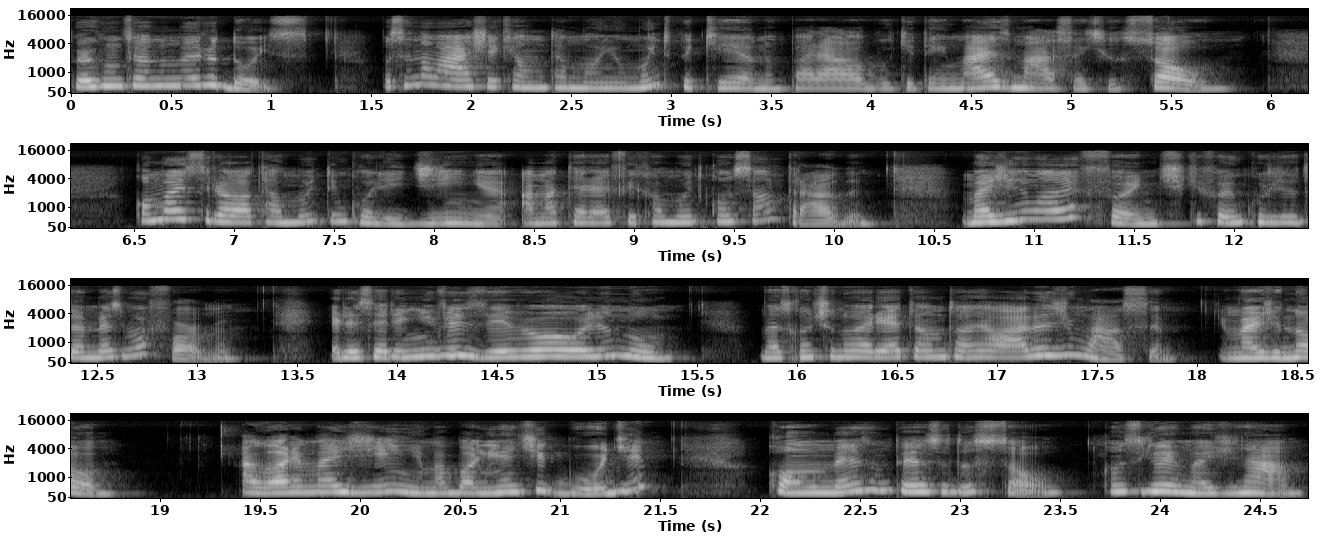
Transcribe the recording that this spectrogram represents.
Pergunta número 2. Você não acha que é um tamanho muito pequeno para algo que tem mais massa que o Sol? Como a estrela está muito encolhidinha, a matéria fica muito concentrada. Imagine um elefante que foi encolhido da mesma forma. Ele seria invisível a olho nu, mas continuaria tendo toneladas de massa. Imaginou? Agora imagine uma bolinha de gude com o mesmo peso do Sol. Conseguiu imaginar?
